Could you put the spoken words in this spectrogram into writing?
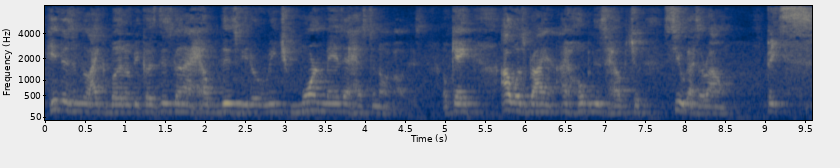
hit this like button because this is gonna help this video reach more men that has to know about this. Okay? I was Brian. I hope this helped you. See you guys around. Peace.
